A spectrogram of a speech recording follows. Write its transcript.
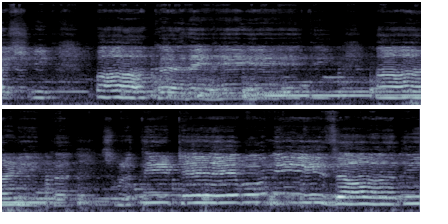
अशी पाखरे ती आणिक स्मृती ठेवून जाती.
